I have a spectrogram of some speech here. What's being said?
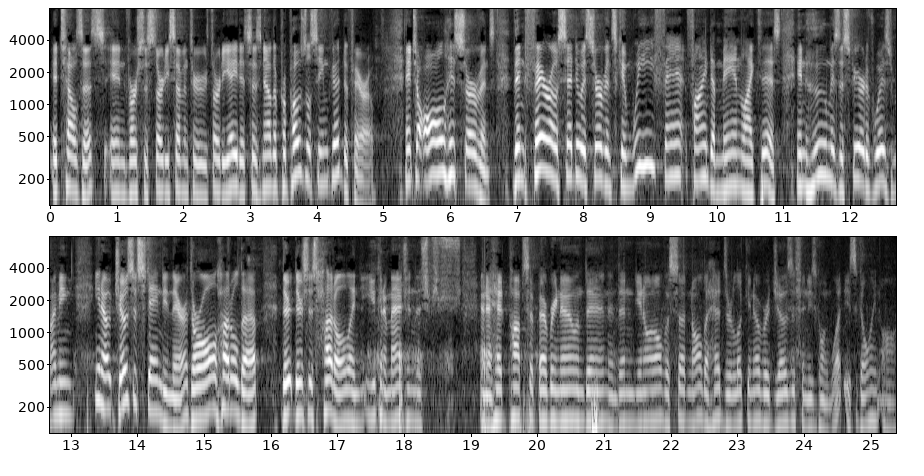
it tells us in verses 37 through 38, it says, Now the proposal seemed good to Pharaoh and to all his servants. Then Pharaoh said to his servants, Can we fa- find a man like this in whom is the spirit of wisdom? I mean, you know, Joseph's standing there. They're all huddled up. There, there's this huddle, and you can imagine this. And a head pops up every now and then, and then, you know, all of a sudden, all the heads are looking over at Joseph, and he's going, What is going on?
